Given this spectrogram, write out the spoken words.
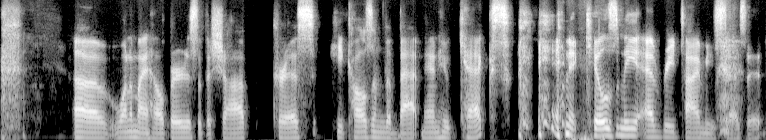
uh one of my helpers at the shop chris he calls him the batman who kecks and it kills me every time he says it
